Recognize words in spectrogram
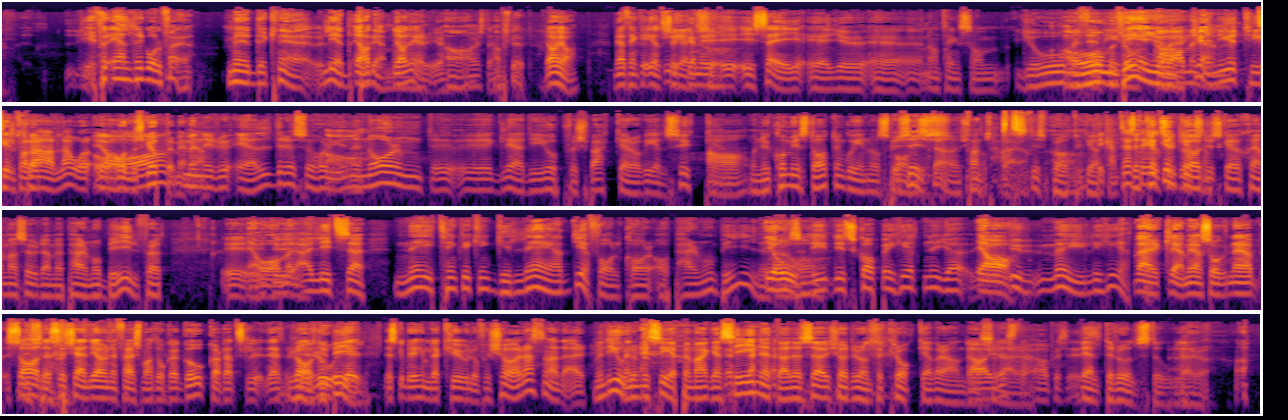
Det är för äldre golfare med knä, ledproblem. Ja, ja, det är det ju. Ja, Ja, just det. absolut. Ja, ja. Men jag tänker elcykeln i, Elcykel. i, i sig är ju eh, någonting som Jo, men, den men det är ju ja, verkligen. Men den är ju till tilltalar för- alla å- ja, åldersgrupper menar men jag. är du äldre så har du ju en enormt eh, glädje i uppförsbackar av elcykel. Ja. Och nu kommer ju staten gå in och Precis. sponsra. Fantastiskt bra tycker jag. Vi kan testa Sen tycker inte jag också. du ska skämmas över det där med permobil för att eh, Ja, du men- är lite så här, nej, tänk vilken glädje folk har av permobiler. Jo. Alltså, det, det skapar helt nya Ja. möjligheter. Verkligen, men jag såg när jag sa det så kände jag ungefär som att åka gokart, att det, det, Radiobil. det, det skulle bli himla kul att få köra såna där. Men det gjorde de i CP-magasinet, va? Där så körde runt och krockade varandra Ja, och sådär. Ja. Välte rullstolar och...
